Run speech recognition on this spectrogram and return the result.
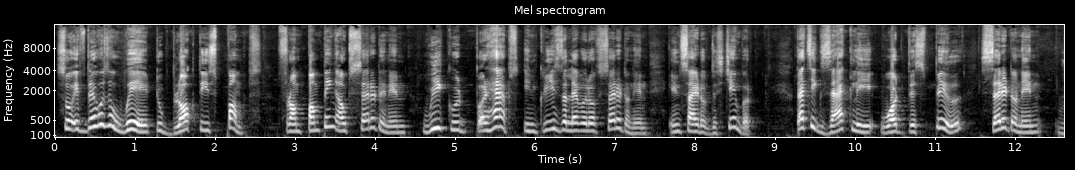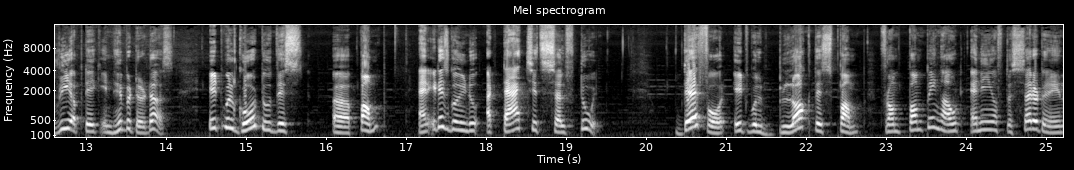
So if there was a way to block these pumps from pumping out serotonin, we could perhaps increase the level of serotonin inside of this chamber. That's exactly what this pill serotonin reuptake inhibitor does. It will go to this uh, pump and it is going to attach itself to it. Therefore, it will block this pump from pumping out any of the serotonin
